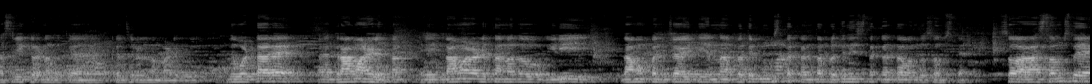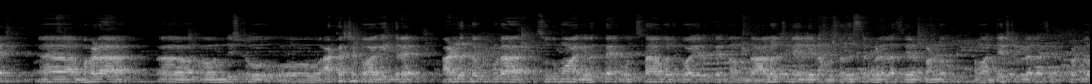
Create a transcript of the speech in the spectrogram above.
ಹಸಿರೀಕರಣದ ಕೆಲಸಗಳನ್ನ ಮಾಡಿದ್ದೀವಿ. ಇದು ಒಟ್ಟಾರೆ ಗ್ರಾಮಾಡಳಿತ. ಈ ಗ್ರಾಮಾಡಳಿತ ಅನ್ನೋದು ಇಡೀ ಗ್ರಾಮ ಪಂಚಾಯಿತಿಯನ್ನು ಪ್ರತಿಬಿಂಬಿಸ್ತಕ್ಕಂಥ, ಪ್ರತಿನಿಧಿಸ್ತಕ್ಕಂಥ ಒಂದು ಸಂಸ್ಥೆ. ಸೊ ಆ ಸಂಸ್ಥೆ ಬಹಳ ಒಂದಿಷ್ಟು ಆಕರ್ಷಕವಾಗಿದ್ದರೆ ಆಡಳಿತವು ಕೂಡ ಸುಗಮವಾಗಿರುತ್ತೆ, ಉತ್ಸಾಹಭರಿತವಾಗಿರುತ್ತೆ ಅನ್ನೋ ಒಂದು ಆಲೋಚನೆಯಲ್ಲಿ ನಮ್ಮ ಸದಸ್ಯರುಗಳೆಲ್ಲ ಸೇರಿಕೊಂಡು, ನಮ್ಮ ಅಧ್ಯಕ್ಷರುಗಳೆಲ್ಲ ಸೇರಿಕೊಂಡು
